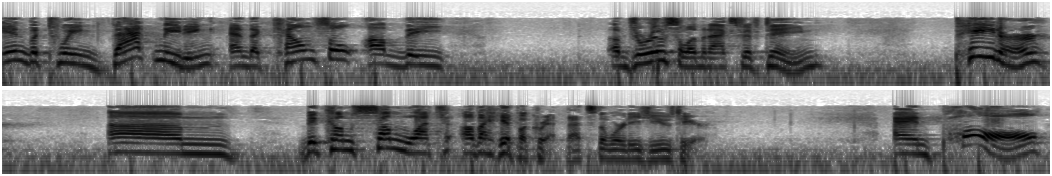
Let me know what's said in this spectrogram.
In between that meeting and the council of the of Jerusalem in Acts 15, Peter um, becomes somewhat of a hypocrite. That's the word he's used here. And Paul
